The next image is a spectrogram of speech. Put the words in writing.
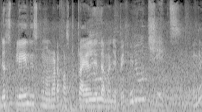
జస్ట్ ప్లేన్ తీసుకున్నాం అనమాట ఫస్ట్ ట్రయల్ చేద్దామని చెప్పేసి. Nude shades. ఏంటి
